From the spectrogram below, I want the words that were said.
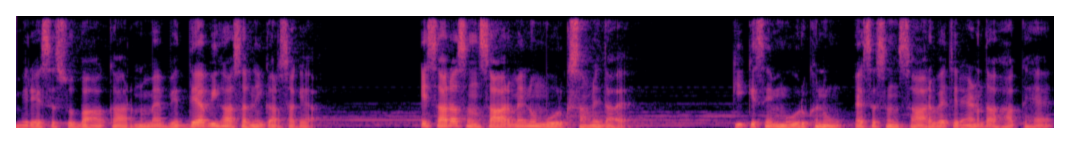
ਮੇਰੇ ਇਸ ਸੁਭਾਅ ਕਾਰਨ ਮੈਂ ਵਿੱਦਿਆ ਵੀ ਹਾਸਲ ਨਹੀਂ ਕਰ ਸਕਿਆ। ਇਹ ਸਾਰਾ ਸੰਸਾਰ ਮੈਨੂੰ ਮੂਰਖ ਸਮਝਦਾ ਹੈ। ਕੀ ਕਿਸੇ ਮੂਰਖ ਨੂੰ ਇਸ ਸੰਸਾਰ ਵਿੱਚ ਰਹਿਣ ਦਾ ਹੱਕ ਹੈ?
